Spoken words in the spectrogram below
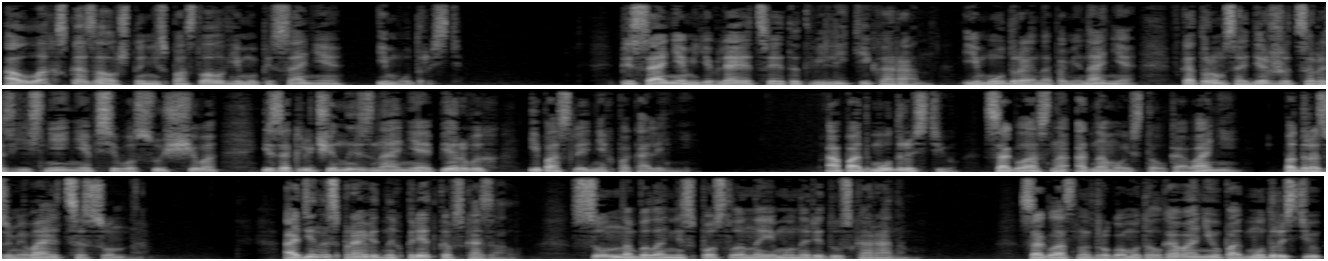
Аллах сказал, что не спаслал ему Писание и мудрость. Писанием является этот великий Коран и мудрое напоминание, в котором содержится разъяснение всего сущего и заключены знания первых и последних поколений. А под мудростью, согласно одному из толкований, подразумевается сунна. Один из праведных предков сказал, сунна была неспослана ему наряду с Кораном. Согласно другому толкованию, под мудростью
